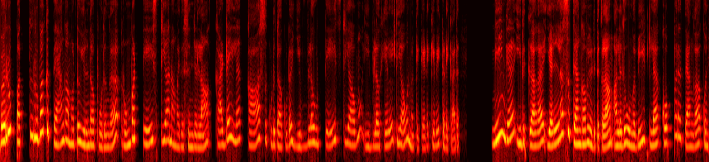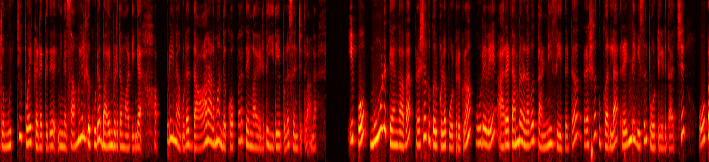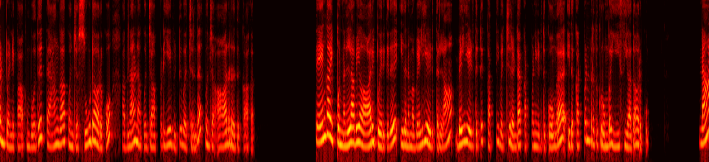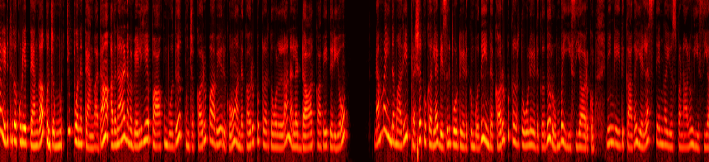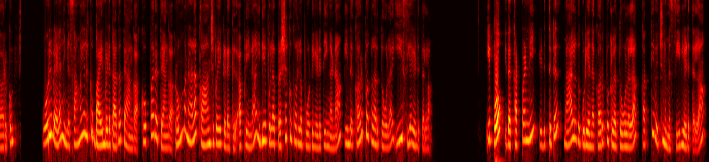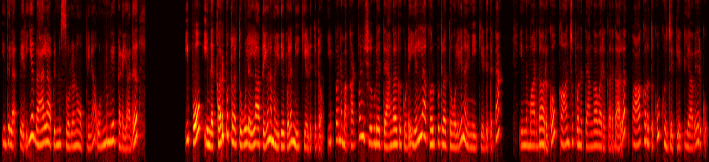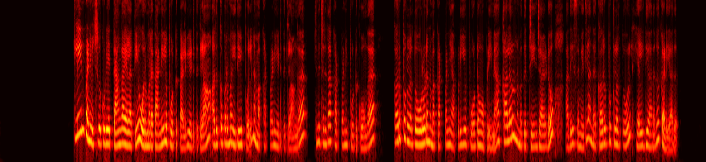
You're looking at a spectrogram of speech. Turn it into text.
வெறும் பத்து ரூபாய்க்கு தேங்காய் மட்டும் இருந்தால் போதுங்க. ரொம்ப டேஸ்டியாக நம்ம இதை செஞ்சிடலாம். கடையில் காசு கொடுத்தா கூட இவ்வளவு டேஸ்டியாகவும் இவ்வளோ ஹெல்த்தியாகவும் நமக்கு கிடைக்கவே கிடைக்காது. நீங்கள் இதுக்காக எல்லாசு தேங்காவும் எடுத்துக்கலாம். அல்லது உங்கள் வீட்டில் கொப்பரை தேங்காய் கொஞ்சம் முற்றி போய் கிடக்குது. நீங்கள் சமையலுக்கு கூட பயன்படுத்த மாட்டீங்க. அப்படின்னா கூட தாராளமாக அந்த கொப்பரை தேங்காய் எடுத்து இதே போல் செஞ்சுக்கலாங்க. இப்போ மூணு தேங்காவை ப்ரெஷர் குக்கருக்குள்ளே போட்டிருக்கிறோம். கூடவே அரை டம்ளர் அளவு தண்ணி சேர்த்துட்டு ப்ரெஷர் குக்கரில் ரெண்டு விசில் போட்டு எடுத்தாச்சு. ஓப்பன் பண்ணி பார்க்கும்போது தேங்காய் கொஞ்சம் சூடாக இருக்கும். அதனால் நான் கொஞ்சம் அப்படியே விட்டு வச்சுருந்தேன். கொஞ்சம் ஆறுறதுக்காக. தேங்காய் இப்போ நல்லாவே ஆறி போயிருக்குது. இதை நம்ம வெளியே எடுத்துடலாம். வெளியே எடுத்துட்டு கத்தி வச்சு ரெண்டாக கட் பண்ணி எடுத்துக்கோங்க. இதை கட் பண்ணுறதுக்கு ரொம்ப ஈஸியாக தான் இருக்கும். நான் எடுத்துக்கக்கூடிய தேங்காய் கொஞ்சம் முற்றி போன தேங்காய் தான். அதனால் நம்ம வெளியே பார்க்கும்போது கொஞ்சம் கருப்பாகவே இருக்கும். அந்த கருப்பு கலர் தோலெல்லாம் நல்லா டார்க்காகவே தெரியும். நம்ம இந்த மாதிரி ப்ரெஷர் குக்கரில் விசில் போட்டு எடுக்கும்போது இந்த கருப்பு கலர் தோலை எடுக்கிறது ரொம்ப ஈஸியாக இருக்கும். நீங்கள் இதுக்காக எல்லஸ் தேங்காய் யூஸ் பண்ணாலும் ஈஸியாக இருக்கும். ஒருவேளை நீங்கள் சமையலுக்கு பயன்படுத்தாத தேங்காய் கொப்பரை தேங்காய் ரொம்ப நாளாக காஞ்சு போய் கிடக்கு அப்படின்னா இதே போல் ப்ரெஷர் குக்கரில் போட்டு எடுத்தீங்கன்னா இந்த கருப்பு கலர் தோலை ஈஸியாக எடுத்துடலாம். இப்போ இதை கட் பண்ணி எடுத்துட்டு மேலே இருக்கக்கூடிய அந்த கருப்பு கலர் தோலெல்லாம் கத்தி வச்சு நம்ம சீவி எடுத்துடலாம். இதில் பெரிய வேலை அப்படின்னு சொல்லணும் அப்படின்னா ஒன்றுமே கிடையாது. இப்போ இந்த கருப்பு கலர் தோல் எல்லாத்தையும் நம்ம இதே போல் நீக்கி எடுத்துட்டோம். இப்போ நம்ம கட் பண்ணி சொல்லக்கூடிய தேங்காய் இருக்கக்கூடிய எல்லா கருப்பு கலர் தோலையும் நான் நீக்கி எடுத்துட்டேன். இந்த மாதிரி தான் இருக்கும். காஞ்சி போன தேங்காய் இருக்கிறதால பார்க்குறதுக்கும் கொஞ்சம் கெட்டியாகவே இருக்கும். க்ளீன் பண்ணி வச்சுக்கக்கூடிய தேங்காய் எல்லாத்தையும் ஒரு முறை தண்ணியில் போட்டு கழுவி எடுத்துக்கலாம். அதுக்கப்புறமா இதே போல் நம்ம கட் பண்ணி எடுத்துக்கலாங்க. சின்ன சின்னதாக கட் பண்ணி போட்டுக்கோங்க. கருப்பு கலர் தோலோடு நம்ம கட் பண்ணி அப்படியே போட்டோம் அப்படின்னா கலரும் நமக்கு சேஞ்ச் ஆகிடும் அதே சமயத்தில் அந்த கருப்பு கலர் தோல் ஹெல்த்தியானதும் கிடையாது.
